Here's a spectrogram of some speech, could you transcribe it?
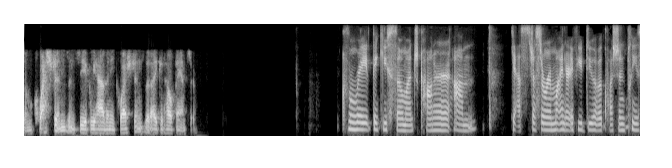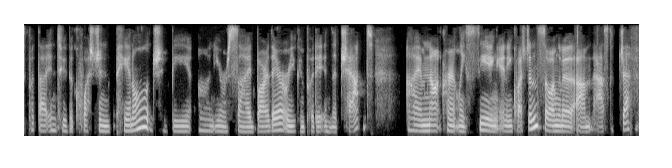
some questions and see if we have any questions that I could help answer. Great. Thank you so much, Connor. Um, yes, just a reminder, if you do have a question, please put that into the question panel. It should be on your sidebar there, or you can put it in the chat. I'm not currently seeing any questions, so I'm going to um, ask Jeff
